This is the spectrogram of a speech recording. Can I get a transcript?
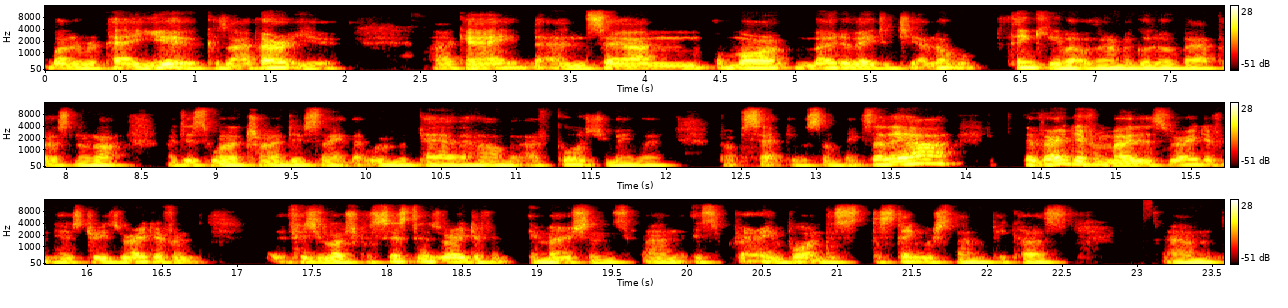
want to repair you because I've hurt you. Okay. And so I'm more motivated to, I'm not thinking about whether I'm a good or a bad person or not. I just want to try and do something that will repair the harm that I've caused you, maybe upset you or something. So they are, they're very different motives, very different histories, very different physiological systems, very different emotions. And it's very important to distinguish them because um,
